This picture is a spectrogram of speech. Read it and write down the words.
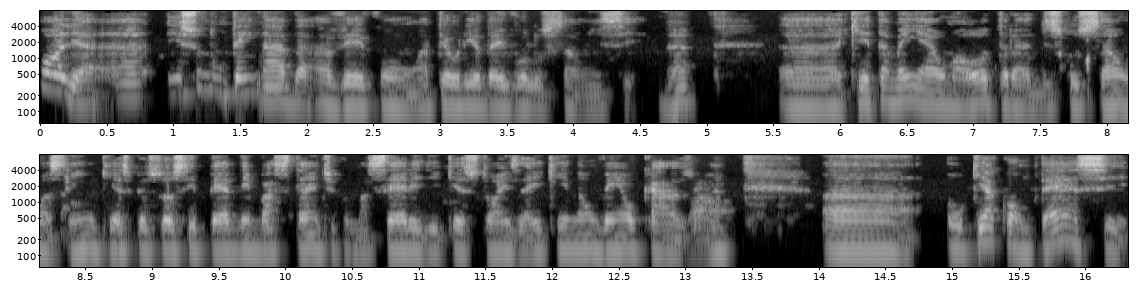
Olha, ah, isso não tem nada a ver com a teoria da evolução em si, né? Uh, que também é uma outra discussão assim que as pessoas se perdem bastante com uma série de questões aí que não vem ao caso, né? Uh, o que acontece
